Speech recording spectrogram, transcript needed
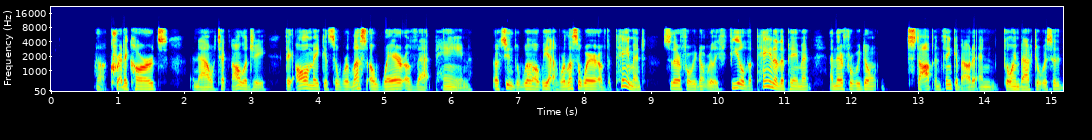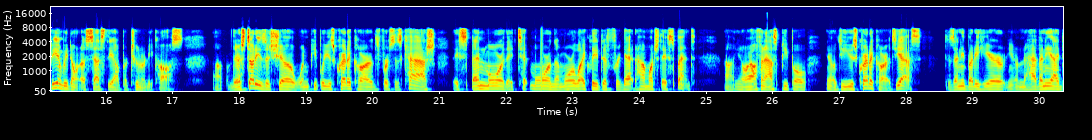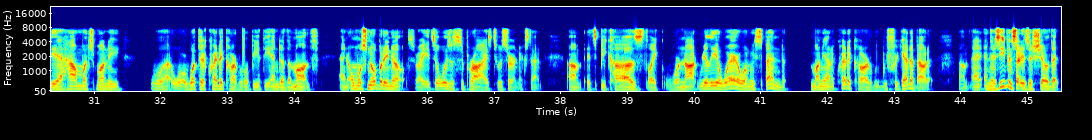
uh, credit cards, now technology, they all make it so we're less aware of that pain excuse me, well, yeah, we're less aware of the payment, so therefore we don't really feel the pain of the payment, and therefore we don't stop and think about it. And going back to what we said at the beginning, we don't assess the opportunity costs. Um, there are studies that show when people use credit cards versus cash, they spend more, they tip more, and they're more likely to forget how much they've spent. Uh, you know, I often ask people, you know, do you use credit cards? Yes. Does anybody here, you know, have any idea how much money will, or what their credit card will be at the end of the month? and almost nobody knows, right? It's always a surprise to a certain extent. Um, it's because like we're not really aware when we spend money on a credit card, we, we forget about it. Um, and, and, there's even studies that show that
